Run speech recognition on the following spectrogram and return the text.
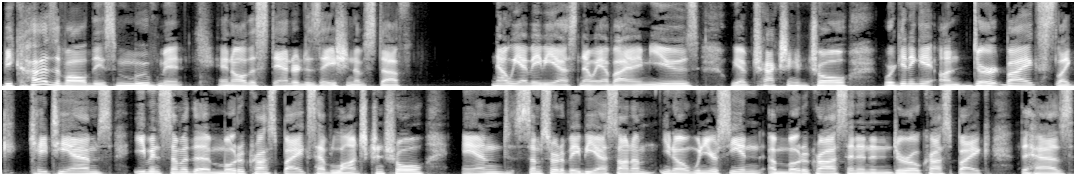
because of all this movement and all the standardization of stuff. Now we have ABS. Now we have IMUs. We have traction control. We're getting it on dirt bikes like KTMs. Even some of the motocross bikes have launch control and some sort of ABS on them. You know, when you're seeing a motocross and an endurocross bike that has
